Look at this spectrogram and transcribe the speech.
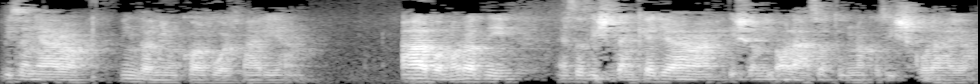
Bizonyára mindannyiunkkal volt már ilyen. Álva maradni, ez az Isten kegyelme, és a mi alázatunknak az iskolája.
